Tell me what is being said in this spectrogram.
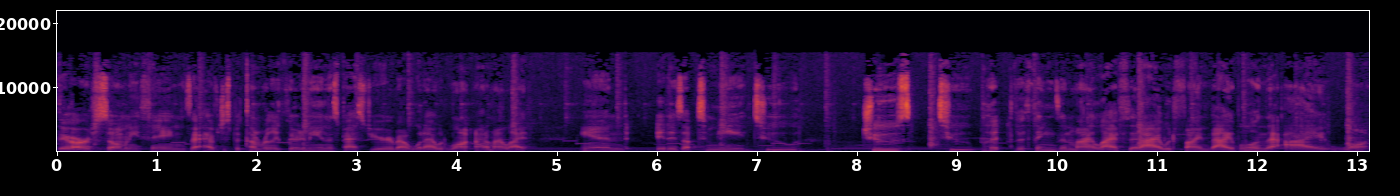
There are so many things that have just become really clear to me in this past year about what I would want out of my life. And it is up to me to choose to put the things in my life that I would find valuable and that I want.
